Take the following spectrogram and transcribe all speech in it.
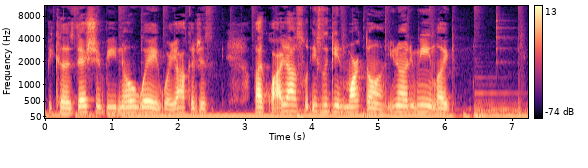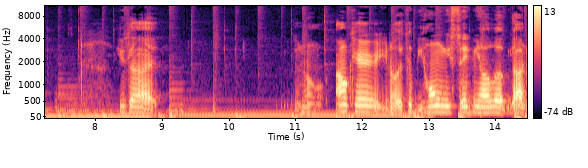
because there should be no way where y'all could just like why y'all so easily getting marked on. You know what I mean? Like you got you know, I don't care, you know, it could be homies setting y'all up. Y'all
